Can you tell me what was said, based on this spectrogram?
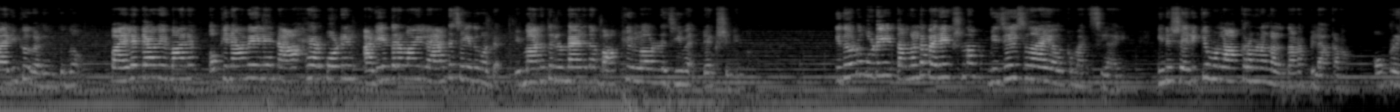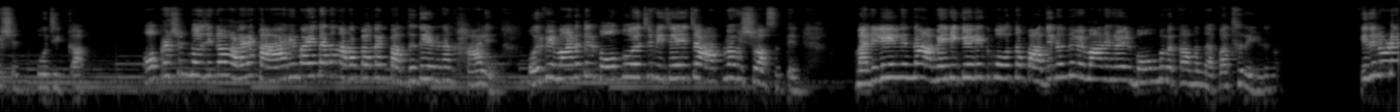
പരിക്കുകൾ ഏൽക്കുന്നു പൈലറ്റ് ആ വിമാനം ഒക്കിനാവയിലെ നാഹ എയർപോർട്ടിൽ അടിയന്തരമായി ലാൻഡ് ചെയ്തുകൊണ്ട് വിമാനത്തിലുണ്ടായിരുന്ന ബാക്കിയുള്ളവരുടെ ജീവൻ രക്ഷിക്കുന്നു. ഇതോടുകൂടി തങ്ങളുടെ പരീക്ഷണം വിജയിച്ചതായി അവർക്ക് മനസ്സിലായി. ഇനി ശരിക്കുമുള്ള ആക്രമണങ്ങൾ നടപ്പിലാക്കണം. ഓപ്പറേഷൻ പൂജിക്ക ഓപ്പറേഷൻ പൂജിക്ക വളരെ കാര്യമായി തന്നെ നടപ്പാക്കാൻ പദ്ധതി പദ്ധതിയിടുന്ന ഖാലിദ് ഒരു വിമാനത്തിൽ ബോംബ് വെച്ച് വിജയിച്ച ആത്മവിശ്വാസത്തിൽ മനിലയിൽ നിന്ന് അമേരിക്കയിലേക്ക് പോകുന്ന പതിനൊന്ന് വിമാനങ്ങളിൽ ബോംബ് വെക്കാമെന്ന് പദ്ധതിയിടുന്നു ഇതിലൂടെ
